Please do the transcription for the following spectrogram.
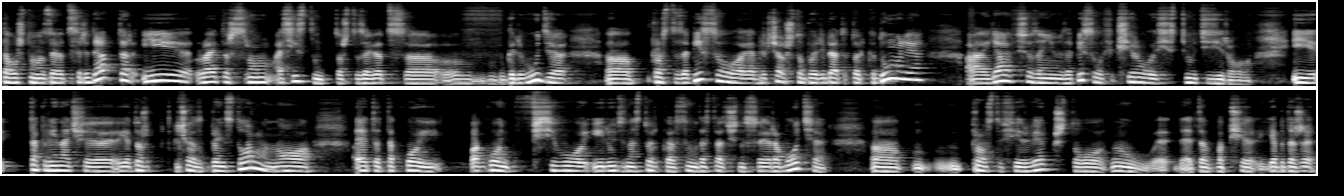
того, что называется редактор, и writer's room assistant, то, что зовется в Голливуде, просто записывала и облегчала, чтобы ребята только думали, а я все за ними записывала, фиксировала систематизировала. И так или иначе, я тоже подключалась к брейнсторму, но это такой огонь всего, и люди настолько самодостаточны в своей работе, э, просто фейерверк, что, ну, э, это вообще, я бы даже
